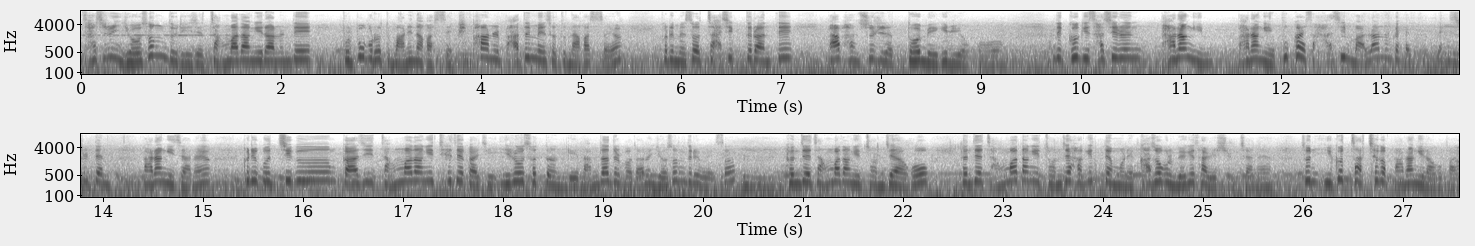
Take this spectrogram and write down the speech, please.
사실은 여성들이 이제 장마당이라는데 불법으로도 많이 나갔어요. 비판을 받으면서도 나갔어요. 그러면서 자식들한테 밥 한 술이라도 더 먹이려고. 근데 거기 사실은 반항이 반항이에요. 국가에서 하지 말라는 거 했, 했을 때는 반항이잖아요. 그리고 지금까지 장마당이 이제 이루어졌던 게 남자들보다는 여성들에 의해서 현재 장마당이 존재하고 현재 장마당이 존재하기 때문에 가족을 먹여 살릴 수 있잖아요. 저는 이것 자체가 반항이라고 봐요.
